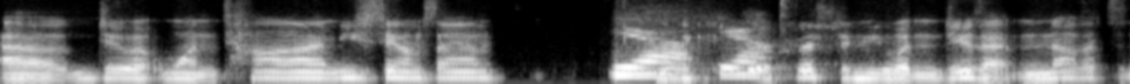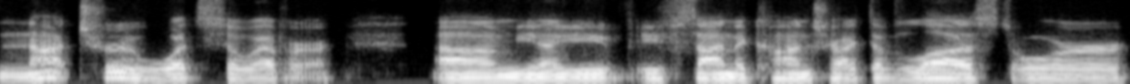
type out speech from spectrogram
uh, do it one time. You see what I'm saying? Yeah, if yeah. you're a Christian, you wouldn't do that. No, that's not true whatsoever. Um, you know, you've, you've signed a contract of lust or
